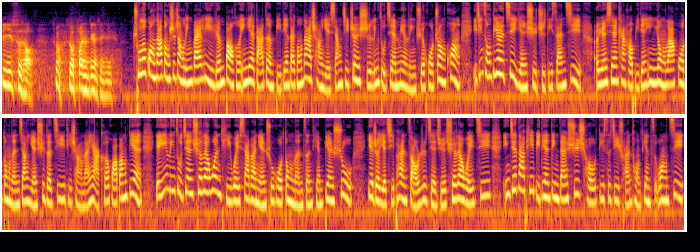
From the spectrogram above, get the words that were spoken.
第一次哈，就就发生这个情形。除了广达董事长林百里、仁宝和英业达等笔电代工大厂也相继证实零组件面临缺货状况，已经从第二季延续至第三季。而原先看好笔电应用拉货动能将延续的记忆体厂南亚科、华邦电，也因零组件缺料问题，为下半年出货动能增添变数。业者也期盼早日解决缺料危机，迎接大批笔电订单需求、第四季传统电子旺季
